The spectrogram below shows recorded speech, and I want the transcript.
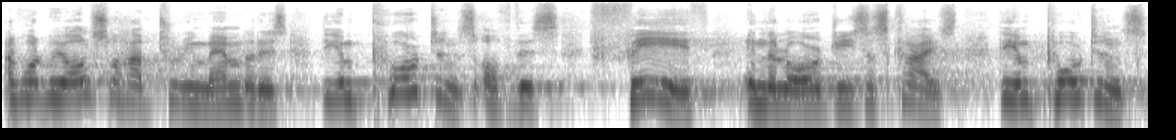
And what we also have to remember is the importance of this faith in the Lord Jesus Christ, the importance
